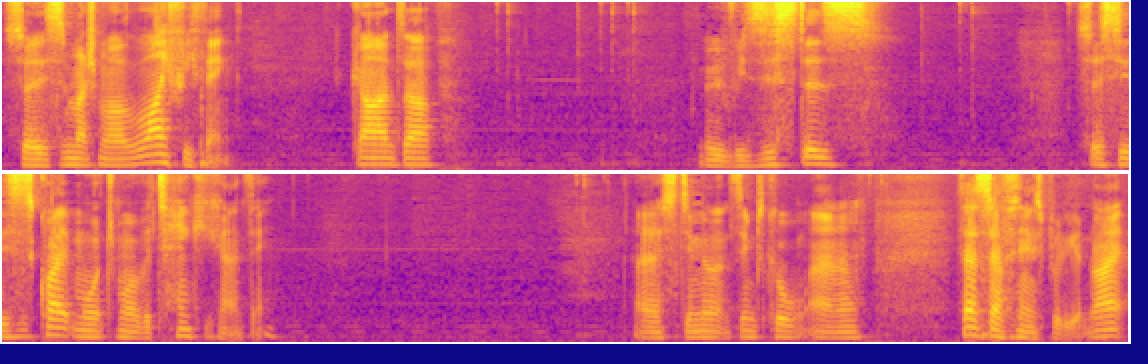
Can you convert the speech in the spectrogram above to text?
So this is much more lifey thing. Guards up. Move resistors. So see, this is quite much more of a tanky kind of thing. Uh, stimulant seems cool. I don't know. That stuff seems pretty good, right?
